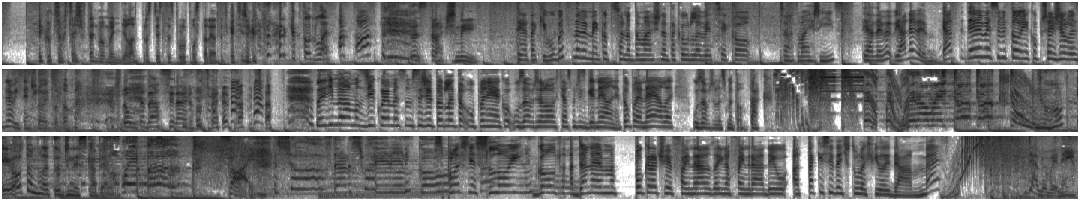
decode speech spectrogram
Jako co chceš v ten moment dělat? Prostě jste spolu v posteli a teďka ti řekne tohle. to je strašný. Ty já taky vůbec nevím, jako co na to máš na takovouhle věc, jako co na to máš říct? Já nevím, já nevím. Já nevím, jestli by to jako přežil ve zdraví ten člověk potom. No u tebe asi ne, no, to je pravda. Lidi, my vám moc děkujeme, myslím si, že tohle to úplně jako uzavřelo, chtěla jsem říct geniálně, to úplně ne, ale uzavřeli jsme to, tak. No, i o tomhle to dneska bylo. Fajn. Společně s Loy, Gold a Danem pokračuje Fine Ráno tady na Fine Rádiu a taky si teď v tuhle chvíli dáme. Danoviny.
